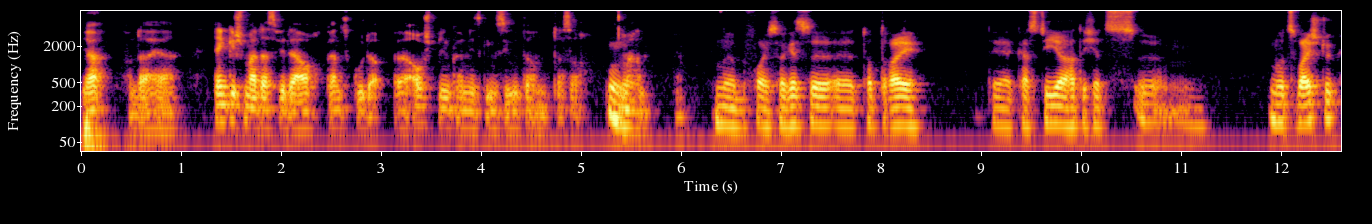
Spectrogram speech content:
ja, von daher denke ich mal, dass wir da auch ganz gut äh, aufspielen können jetzt gegen Ceuta und das auch Ja. machen. Ja. Na, bevor ich es vergesse, äh, Top 3 der Castilla hatte ich jetzt ähm, nur zwei Stück.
